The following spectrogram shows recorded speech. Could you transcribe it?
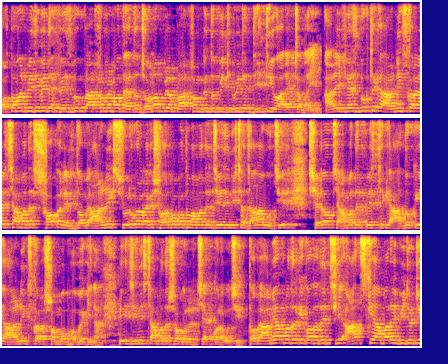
বর্তমান পৃথিবীতে ফেসবুক প্ল্যাটফর্মের মতো এত জনপ্রিয় প্ল্যাটফর্ম কিন্তু পৃথিবীতে দ্বিতীয় আরেকটা নাই। আর এই ফেসবুক থেকে আর্নিংস করার ইচ্ছা আমাদের সকলেরই, তবে আর্নিংস শুরু করার আগে সর্বপ্রথম আমাদের যে জিনিসটা জানা উচিত, সেটা হচ্ছে আমাদের পেজ থেকে আদৌ কি আর্নিংস করা সম্ভব হবে কিনা, এই জিনিসটা আমাদের সকলের চেক করা উচিত। তবে আমি আপনাদেরকে কথা দিচ্ছি, আজকে আমার এই ভিডিওটি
